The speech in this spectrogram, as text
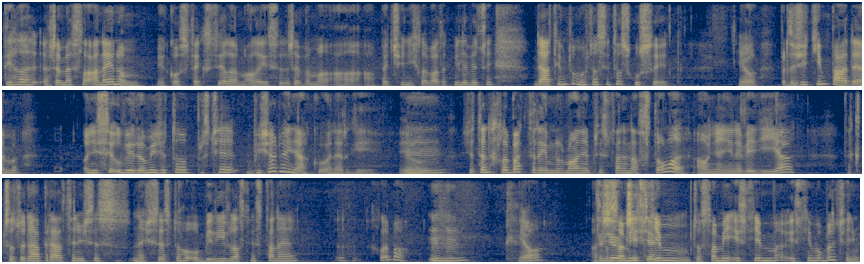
tyhle řemesla, a nejenom jako s textilem, ale i se dřevem a, a pečení chleba a takovéhle věci, dát jim tu možnost si to zkusit. Jo? Protože tím pádem oni si uvědomí, že to prostě vyžaduje nějakou energii. Jo? Mm. Že ten chleba, který jim normálně přistane na stole a oni ani nevědí jak, tak co to dá práce, než se, než se z toho obilí vlastně stane eh, chleba. Mm-hmm. Jo? A Takže to samé, tím, to samé i s tím, i s tím oblečením.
